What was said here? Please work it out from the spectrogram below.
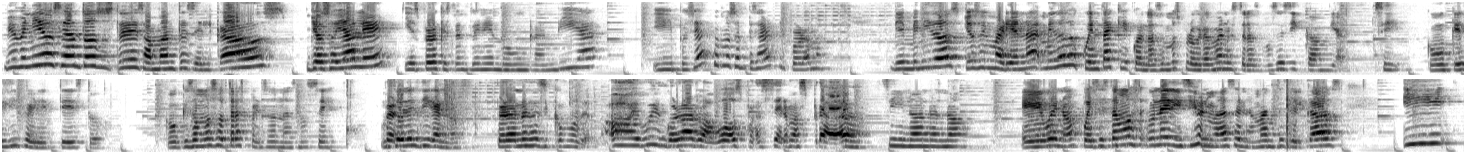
Bienvenidos sean todos ustedes amantes del caos. Yo soy Ale y espero que estén teniendo un gran día. Y pues ya, vamos a empezar el programa. Bienvenidos, yo soy Mariana. Me he dado cuenta que cuando hacemos programa nuestras voces sí cambian. Sí, como que es diferente esto. Como que somos otras personas, no sé. Ustedes díganos. Pero no es así como de, ay, voy a engolar la voz para ser más pra. Sí, no, no, no. Eh, bueno, pues estamos una edición más en Amantes del Caos. Y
